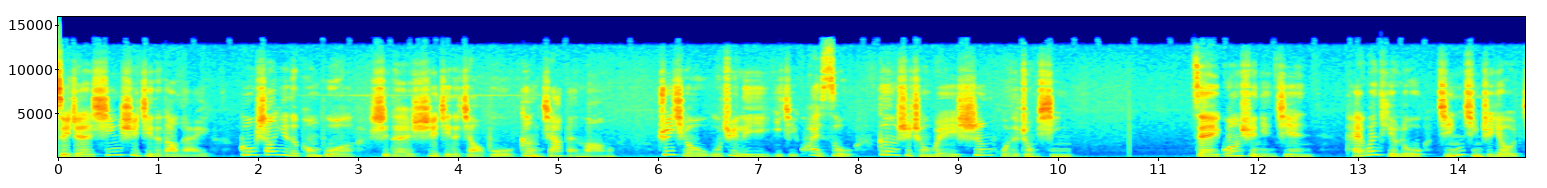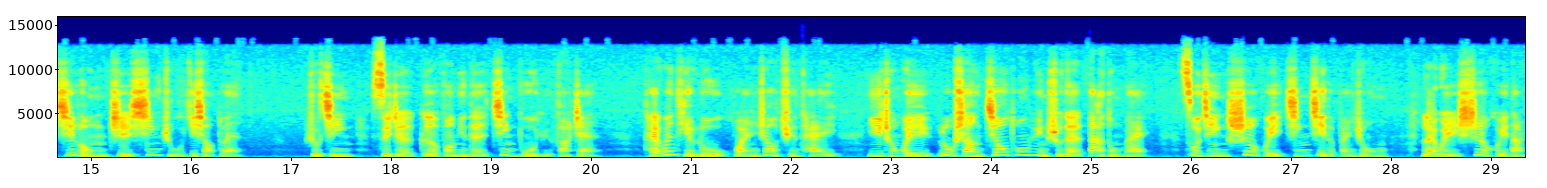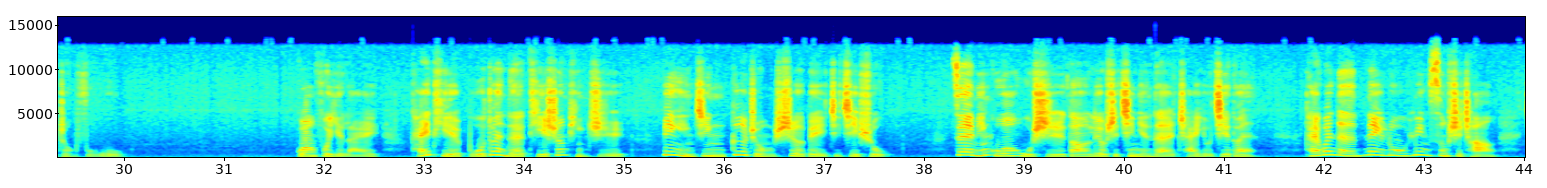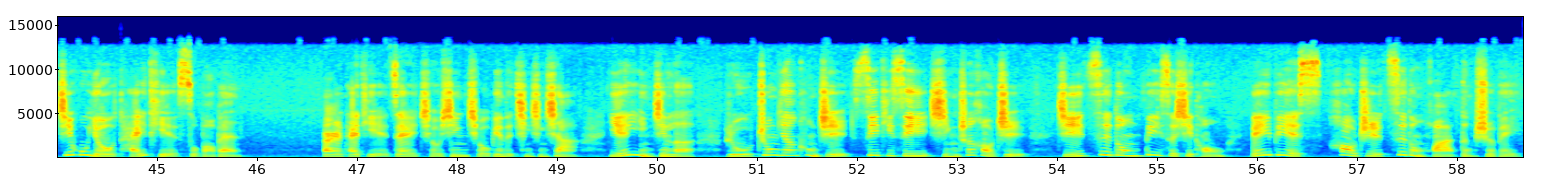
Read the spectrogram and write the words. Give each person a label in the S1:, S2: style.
S1: 随着新世纪的到来，工商业的蓬勃，使得世纪的脚步更加繁忙。追求无距离以及快速，更是成为生活的重心。在光绪年间，台湾铁路仅仅只有基隆至新竹一小段。如今，随着各方面的进步与发展，台湾铁路环绕全台，已成为陆上交通运输的大动脉，促进社会经济的繁荣，来为社会大众服务。光复以来，台铁不断的提升品质。并引进各种设备及技术。在民国五十到六十七年的柴油阶段，台湾的内陆运送市场几乎由台铁所包办。而台铁在求新求变的情形下，也引进了如中央控制 CTC 行车号志及自动闭塞系统 ABS 号志自动化等设备。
